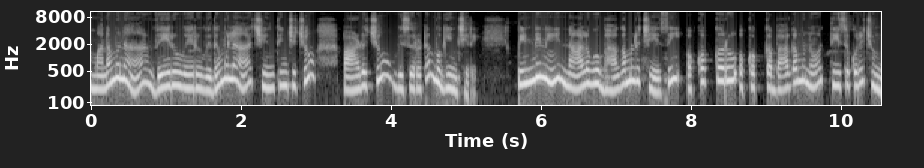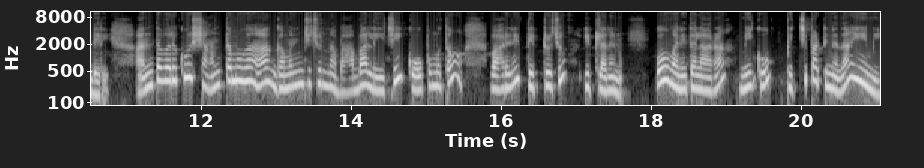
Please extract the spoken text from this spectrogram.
మనమున వేరు వేరు విధముల చింతించుచు పాడుచు విసురుట ముగించిరి. పిండిని నాలుగు భాగములు చేసి ఒక్కొక్కరు ఒక్కొక్క భాగమును తీసుకుని చుండిరి. అంతవరకు శాంతముగా గమనించుచున్న బాబా లేచి కోపముతో వారిని తిట్టుచు ఇట్లనెను. ఓ వనితలారా మీకు పిచ్చి పట్టినదా ఏమి?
